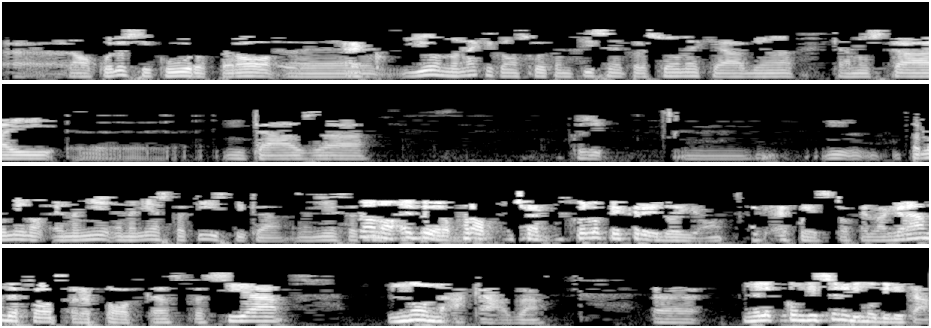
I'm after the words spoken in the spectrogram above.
Uh, no, quello sicuro, però eh, ecco. io non è che conosco tantissime persone che, abbiano, che hanno Sky eh, in casa così. Mm, perlomeno è una, mia, è una mia statistica, una mia statistica. No, no, è vero, però cioè, quello che credo io è questo, che la grande forza del podcast sia non a casa, eh, nelle condizioni di mobilità.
